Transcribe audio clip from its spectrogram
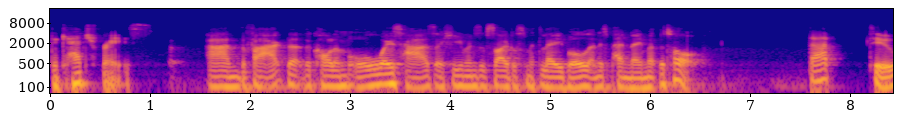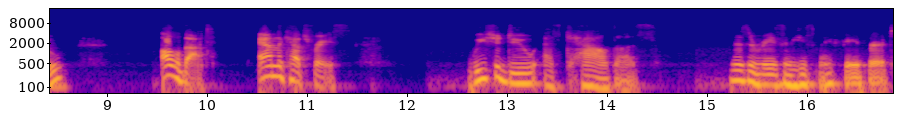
The catchphrase. And the fact that the column always has a Humans of Seidelsmith label and his pen name at the top. That, too. All of that. And the catchphrase. We should do as Cal does. There's a reason he's my favorite.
